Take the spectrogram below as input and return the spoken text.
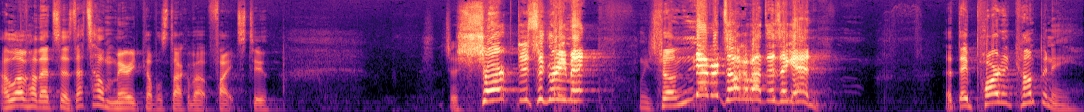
I love how that says. That's how married couples talk about fights, too. Such a sharp disagreement we shall never talk about this again. That they parted company.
